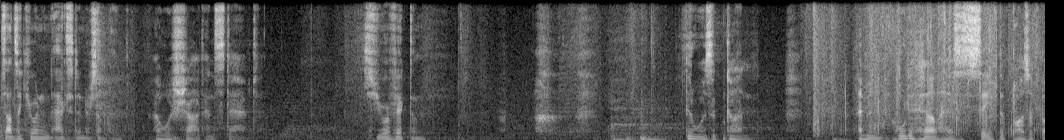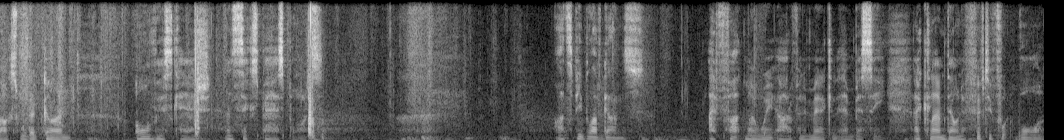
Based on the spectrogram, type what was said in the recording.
Sounds like you were in an accident or something. I was shot and stabbed. So you're a victim. There was a gun. I mean, who the hell has a safe deposit box with a gun, all this cash, and six passports? Lots of people have guns. I fought my way out of an American embassy. I climbed down a 50 foot wall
